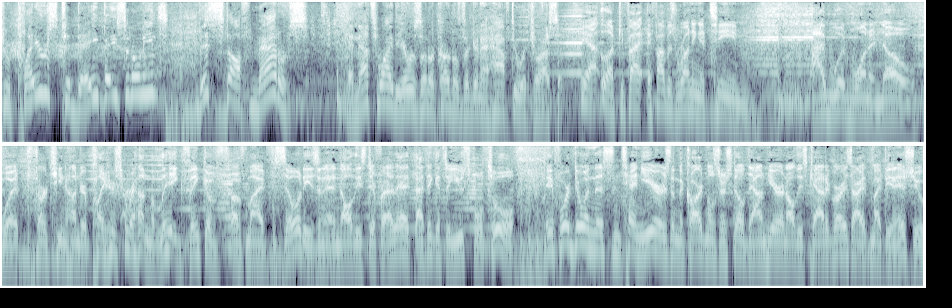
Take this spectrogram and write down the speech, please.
to players today, Basinonians, this stuff matters. And that's why the Arizona Cardinals are going to have to address it. Yeah, look, if I if I was running a team, I would want to know what 1,300 players around the league think of, of my facilities and, and all these different. I, think it's a useful tool. If we're doing this in 10 years and the Cardinals are still down here in all these categories, all right, it might be an issue.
